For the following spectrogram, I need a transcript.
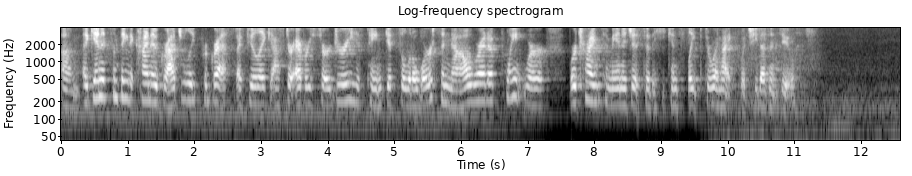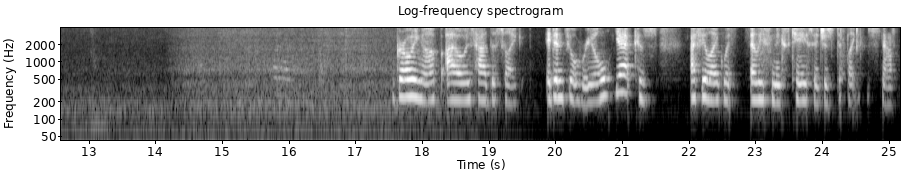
Um, again, it's something that kind of gradually progressed. I feel like after every surgery, his pain gets a little worse, and now we're at a point where we're trying to manage it so that he can sleep through a night, which he doesn't do. Growing up, I always had this like, it didn't feel real yet because I feel like with at least Nick's case, it just like snapped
